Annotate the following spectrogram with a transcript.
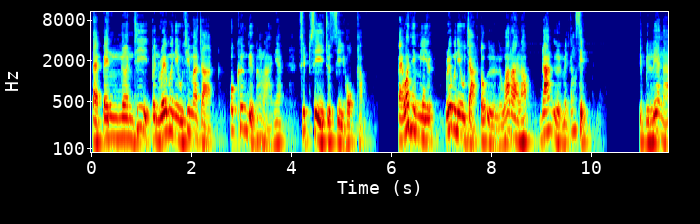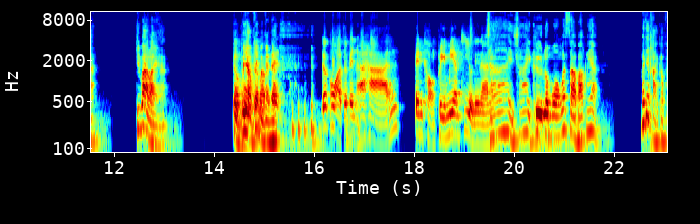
แต่เป็นเงินที่เป็น revenue ที่มาจากพวกเครื่องดื่มทั้งหลายเนี่ย14.46 ครับ แปลว่ายังมี revenue จากตัวอื่น หรือว่ารายรับด้านอื่นเป็นตั้ง 10 10 billion นะ คิดว่าอะไรฮะผมพยายามคิดเหมือนกันนะ ก็คงอาจจะเป็นอาหารเป็นของพรีเมียมที่อยู่ในนั้น ใช่ใช่ คือเรามองว่าซาบักเนี่ย ไม่ได้ขายกาแฟ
